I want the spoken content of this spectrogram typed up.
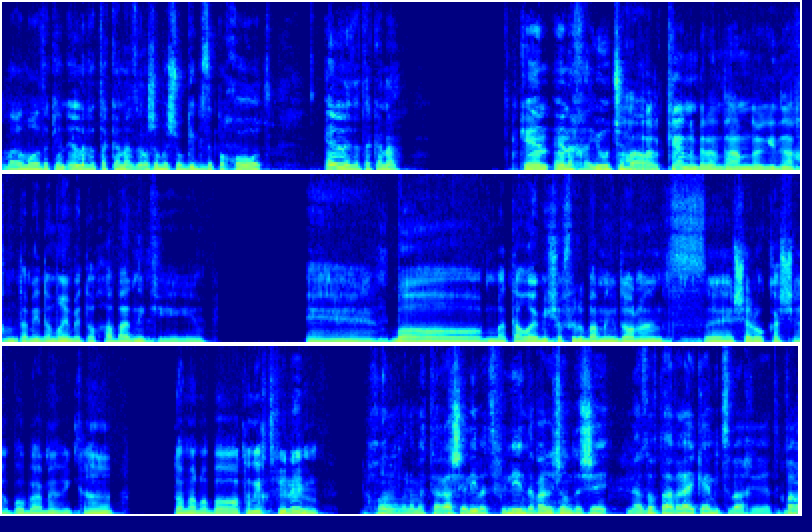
אומר האדמו"ר הזה, כן, אין לזה תקנה, זה לא שבשוגג זה פחות, אין לזה תקנה. כן, אין אחריות שבאה. אבל כן, בן אדם, נגיד, אנחנו תמיד אומרים בתור חב"דניקים, אה, בוא, אתה רואה מישהו אפילו במקדונלדס אה, שלא כשר פה באמריקה, אתה אומר לו, בוא תניח תפילין. נכון, אבל המטרה שלי בתפילין, דבר ראשון זה שנעזוב את העבירה, יקיים מצווה אחרת. כבר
